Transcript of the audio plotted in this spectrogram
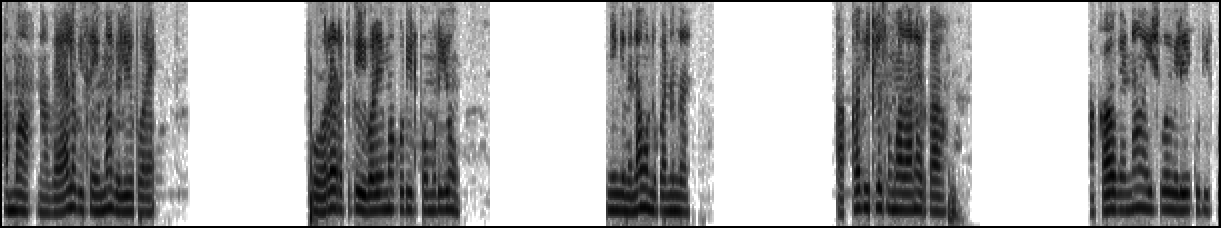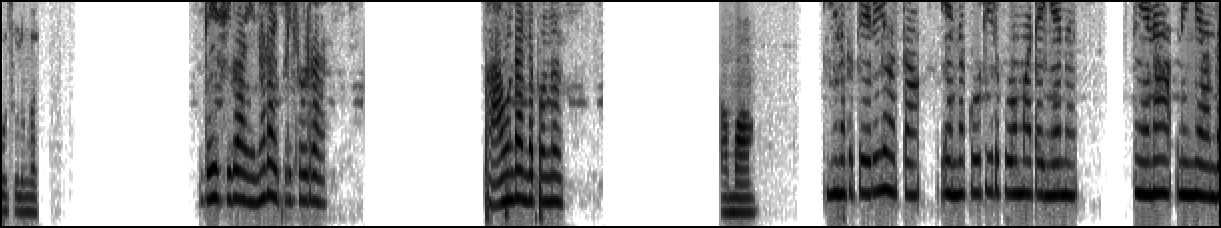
அம்மா நான் வேலை விஷயமா வெளியே போகிறேன் போகிற இடத்துக்கு இவளையுமா கூட்டிகிட்டு போக முடியும்? நீங்கள் வேணா ஒன்று பண்ணுங்க. அக்கா வீட்டில் சும்மா தானே இருக்கா? அக்காவை வேணா ஐஷுவை வெளியே கூட்டிகிட்டு போக சொல்லுங்க. டேய் சிவா என்னடா இப்படி சொல்ற? பாவுண்டா அந்த பொண்ணு. ஆமாம் எனக்கு தெரியும் அத்தான் என்னை கூட்டிட்டு போக மாட்டேங்கன்னு. ஏன்னா நீங்க அந்த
